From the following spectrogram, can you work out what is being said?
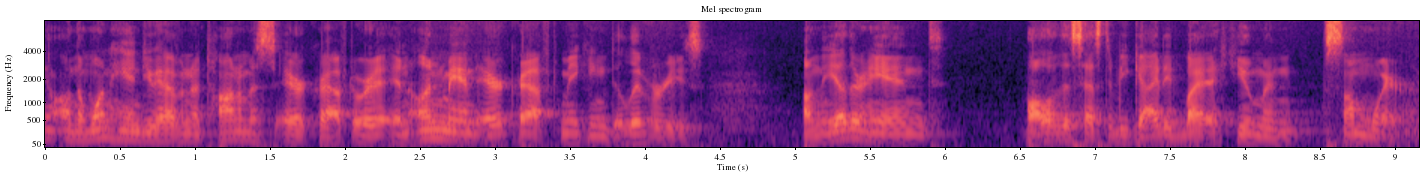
on the one hand, you have an autonomous aircraft or an unmanned aircraft making deliveries. On the other hand, all of this has to be guided by a human somewhere.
